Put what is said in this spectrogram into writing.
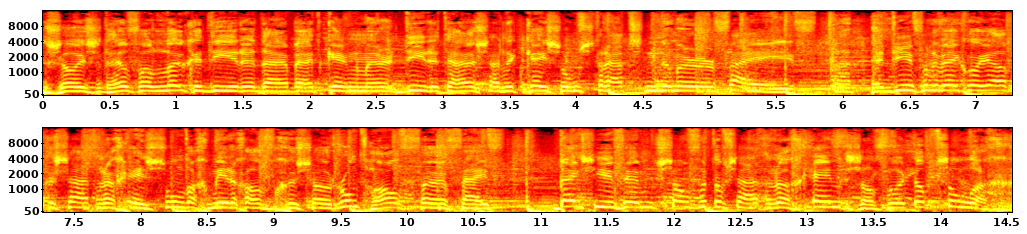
Zo is het heel veel leuke dieren daar bij het Kennemer Dierenthuis... aan de Keesomstraat nummer 5. Het dier van de week hoor je elke zaterdag en zondagmiddag overigens zo rond half 5... Eh, bij CFM, Zandvoort op zaterdag en Zandvoort op zondag.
